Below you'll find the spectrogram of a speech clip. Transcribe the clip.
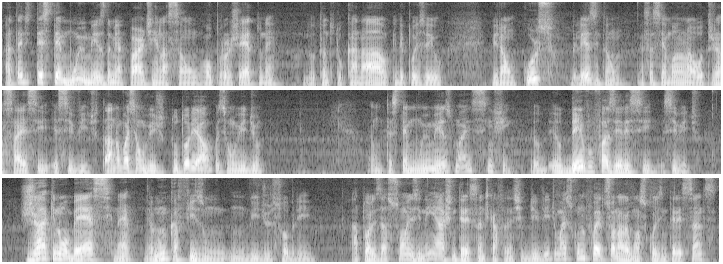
até de testemunho mesmo da minha parte em relação ao projeto, né? Do, tanto do canal, que depois veio virar um curso, beleza? Então, essa semana ou na outra já sai esse, esse vídeo, tá? Não vai ser um vídeo tutorial, vai ser um vídeo é um testemunho mesmo, mas enfim, eu, eu devo fazer esse, esse vídeo. Já aqui no OBS, né, eu nunca fiz um, um vídeo sobre atualizações e nem acho interessante ficar fazendo esse tipo de vídeo, mas como foi adicionado algumas coisas interessantes,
